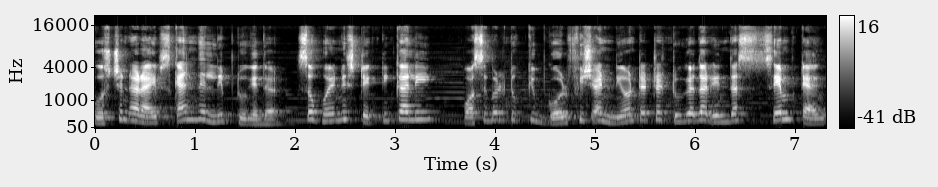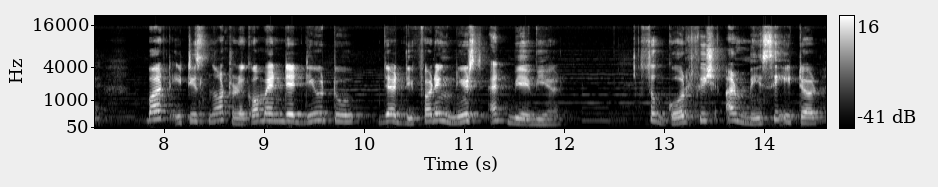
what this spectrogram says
question arrives can they live together? So when is technically possible to keep goldfish and neon tetra together in the same tank but it is not recommended due to their differing needs and behavior. So goldfish are messy eater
